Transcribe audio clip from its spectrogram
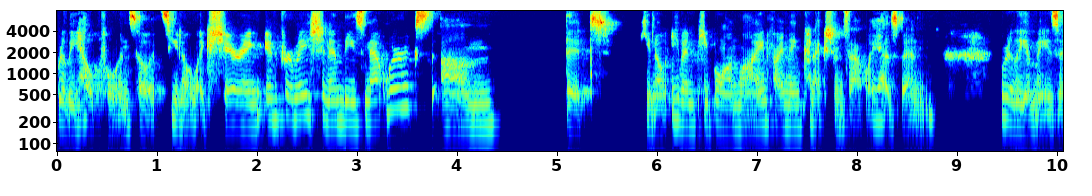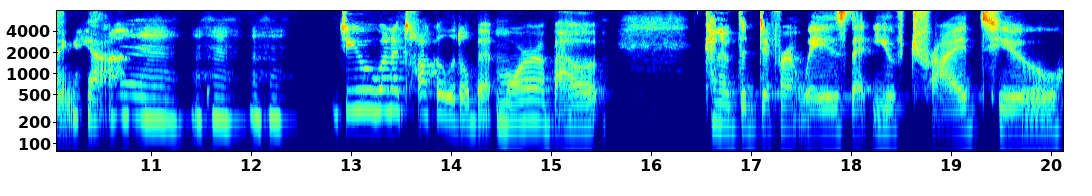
really helpful. And so it's, you know, like sharing information in these networks um, that, you know, even people online finding connections that way has been really amazing. Yeah. Mm-hmm, mm-hmm. Do you want to talk a little bit more about kind of the different ways that you've tried to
